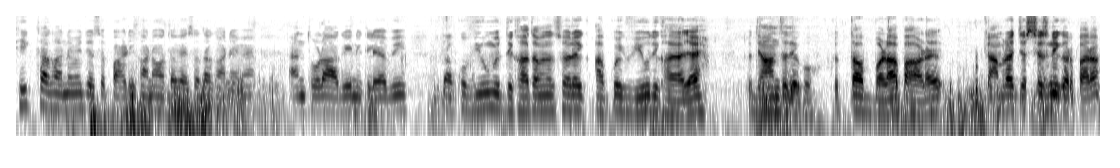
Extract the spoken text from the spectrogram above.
ठीक था खाने में जैसे पहाड़ी खाना होता वैसा था खाने में। एंड थोड़ा आगे निकले अभी। तो आपको व्यू में दिखाता मैं सर एक आपको एक व्यू दिखाया जाए। ध्यान से देखो, कितना बड़ा पहाड़ है। कैमरा जस्टिस नहीं कर पा रहा।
